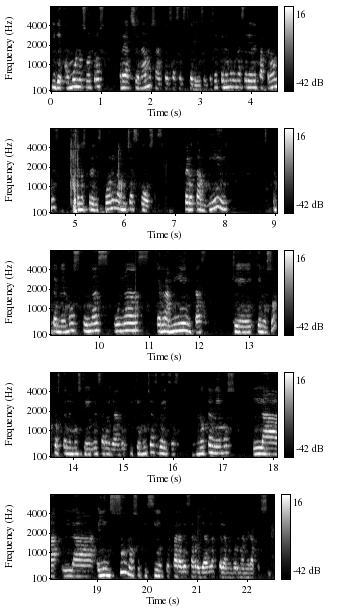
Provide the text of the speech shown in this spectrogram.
y de cómo nosotros reaccionamos ante esas experiencias. Entonces tenemos una serie de patrones que nos predisponen a muchas cosas, pero también tenemos unas, unas herramientas que, que nosotros tenemos que ir desarrollando y que muchas veces no tenemos la, la, el insumo suficiente para desarrollarlas de la mejor manera posible.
